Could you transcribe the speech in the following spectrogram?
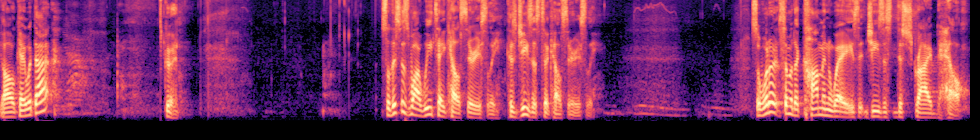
Y'all okay with that? Good. So, this is why we take hell seriously, because Jesus took hell seriously. So, what are some of the common ways that Jesus described hell?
